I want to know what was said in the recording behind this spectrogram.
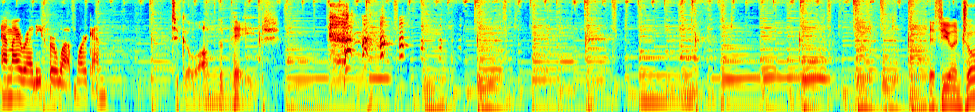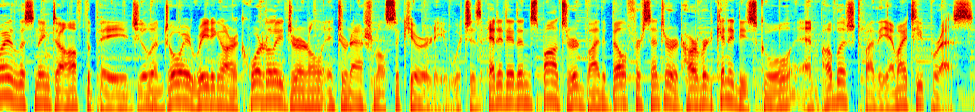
Am I ready for what, Morgan? To go off the page. If you enjoy listening to Off the Page, you'll enjoy reading our quarterly journal, International Security, which is edited and sponsored by the Belfer Center at Harvard Kennedy School and published by the MIT Press.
